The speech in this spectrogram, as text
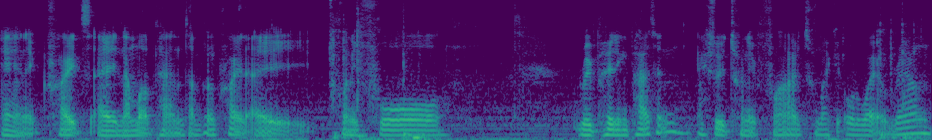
and it creates a number of patterns. I'm going to create a 24 repeating pattern, actually 25 to make it all the way around.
